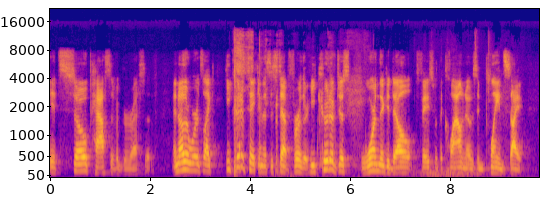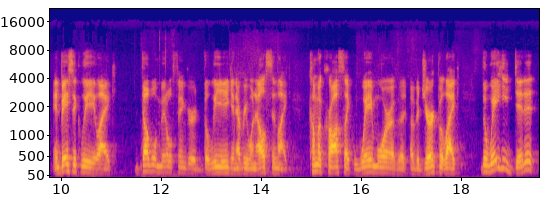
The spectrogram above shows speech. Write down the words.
it's so passive aggressive. In other words, like he could have taken this a step further. He could have just worn the Goodell face with the clown nose in plain sight and basically like double middle fingered the league and everyone else and like come across like way more of a of a jerk. But like the way he did it,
